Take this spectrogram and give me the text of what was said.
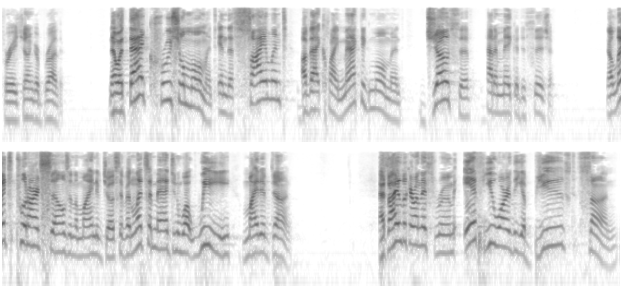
for his younger brother. Now, at that crucial moment, in the silent of that climactic moment, Joseph had to make a decision. Now, let's put ourselves in the mind of Joseph and let's imagine what we might have done. As I look around this room, if you are the abused son,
